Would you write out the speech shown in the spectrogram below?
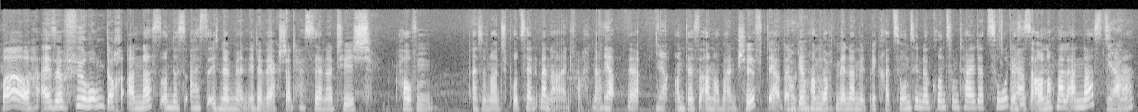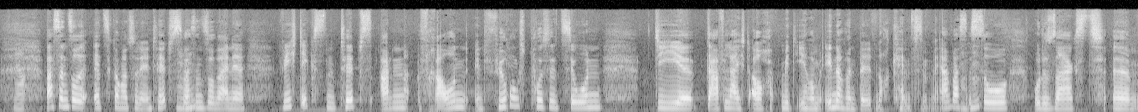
Wow, also Führung doch anders. Und das hast, ich meine, in der Werkstatt hast du ja natürlich Haufen, also 90 Prozent Männer einfach. Ne? Ja. ja. Ja. Und das ist auch nochmal ein Shift. Ja. Dann kommen noch Männer mit Migrationshintergrund zum Teil dazu. Das Ja. ist auch nochmal anders. Ja. Ne? Ja. Mhm. Was sind so, jetzt kommen wir zu den Tipps, was sind so deine wichtigsten Tipps an Frauen in Führungspositionen, die da vielleicht auch mit ihrem inneren Bild noch kämpfen. Ja? Was Mhm. ist so, wo du sagst, ähm,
